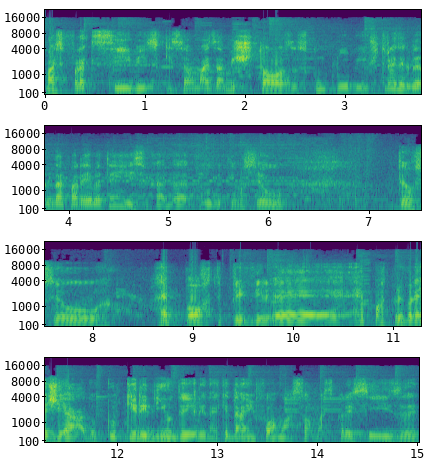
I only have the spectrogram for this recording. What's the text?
mais flexíveis, que são mais amistosas com o clube. E os três grandes da Paraíba tem isso, cada clube tem o seu tem o seu repórter, é, repórter privilegiado, o queridinho dele, né, que dá a informação mais precisa,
